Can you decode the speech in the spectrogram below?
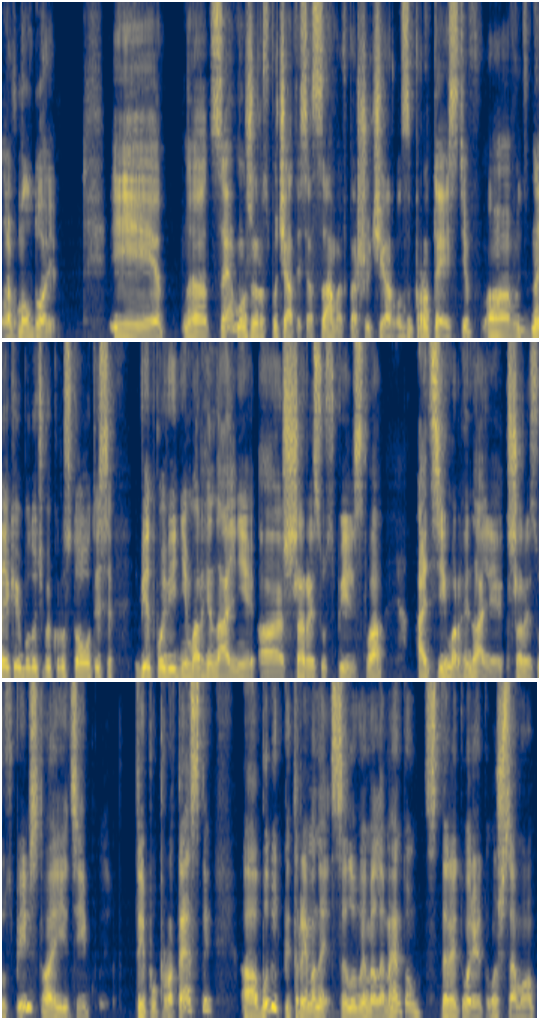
в Молдові. І це може розпочатися саме в першу чергу з протестів, е, на яких будуть використовуватися відповідні маргінальні е, шари суспільства. А ці маргінальні шари суспільства і ці типу протести е, будуть підтримані силовим елементом з території того ж самого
